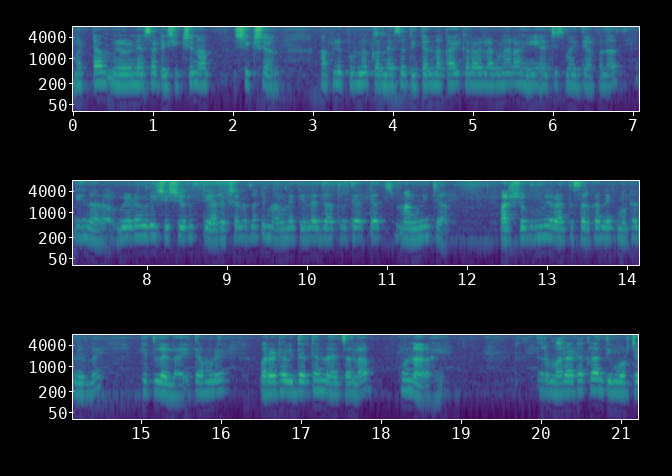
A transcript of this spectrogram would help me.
भत्ता मिळवण्यासाठी शिक्षण आप शिक्षण आपले पूर्ण करण्यासाठी त्यांना काय करावे लागणार आहे याचीच माहिती आपण आज घेणार आहोत. वेळोवेळी शिष्यवृत्ती आरक्षणासाठी मागण्या केल्या जात होत्या. त्याच मागणीच्या पार्श्वभूमीवर आता सरकारने एक मोठा निर्णय घेतलेला आहे. त्यामुळे मराठा विद्यार्थ्यांना याचा लाभ होणार आहे. तर मराठा क्रांती मोर्चा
